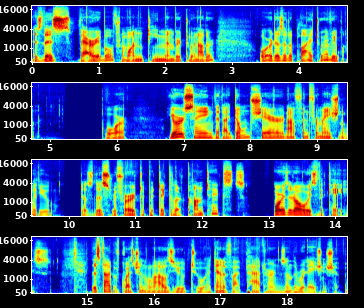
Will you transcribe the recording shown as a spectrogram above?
Is this variable from one team member to another, or does it apply to everyone? Or, you're saying that I don't share enough information with you. Does this refer to particular contexts, or is it always the case? This type of question allows you to identify patterns in the relationship.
